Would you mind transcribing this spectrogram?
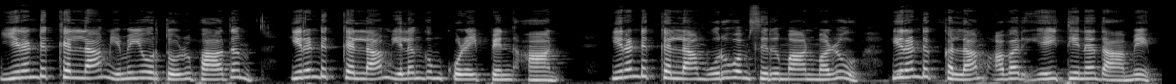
இரண்டுக்கெல்லாம் இமையோர் தொழு பாதம் இரண்டுக்கெல்லாம் இலங்கும் குழைப்பெண் ஆண். இரண்டுக்கெல்லாம் உருவம் சிறுமான் மழு இரண்டுக்கெல்லாம் அவர் எய்த்தினதாமே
